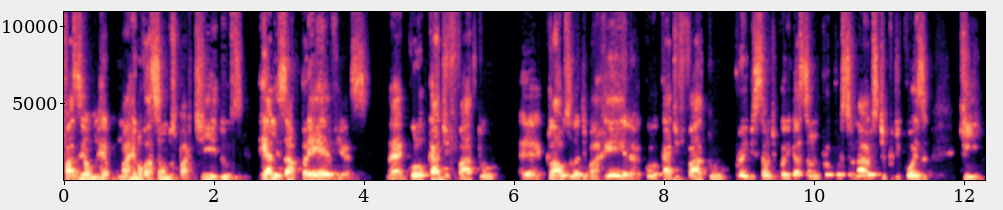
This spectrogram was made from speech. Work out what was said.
fazer uma renovação dos partidos, realizar prévias, né? colocar de fato é, cláusula de barreira, colocar de fato proibição de coligação improporcional, esse tipo de coisa que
